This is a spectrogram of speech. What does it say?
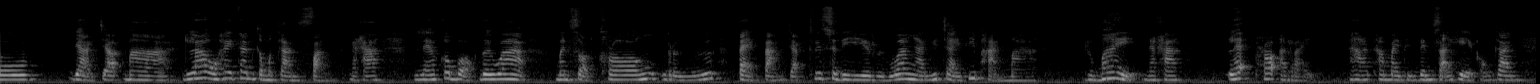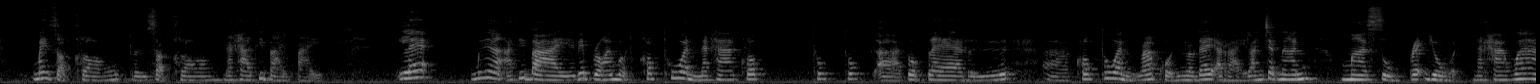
อยากจะมาเล่าให้ท่านกรรมการฟังนะคะ แล้วก็บอกด้วยว่ามันสอดคล้องหรือแตกต่างจากทฤษฎีหรือว่างานวิจัยที่ผ่านมาหรือไม่นะคะ และเพราะอะไรนะคะทำไมถึงเป็นสาเหตุของการไม่สอดคล้องหรือสอดคล้องนะคะอธิบายไป และ เมื่ออธิบายเรียบร้อยหมดครบถ้วนนะคะ ครบทุกทุกตัวแปรหรืออครบถ้วนว่าผลเราได้อะไร หลังจากนั้นมาสู่ประโยชน์นะคะว่า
